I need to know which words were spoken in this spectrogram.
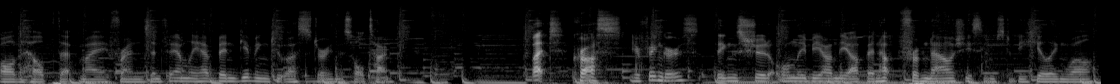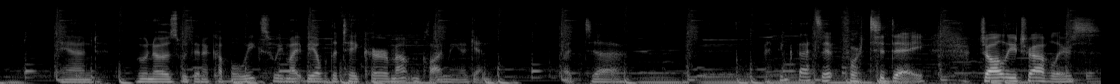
all the help that my friends and family have been giving to us during this whole time. But cross your fingers, things should only be on the up and up from now. She seems to be healing well. And who knows, within a couple weeks, we might be able to take her mountain climbing again. But uh, I think that's it for today. Jolly Travelers,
